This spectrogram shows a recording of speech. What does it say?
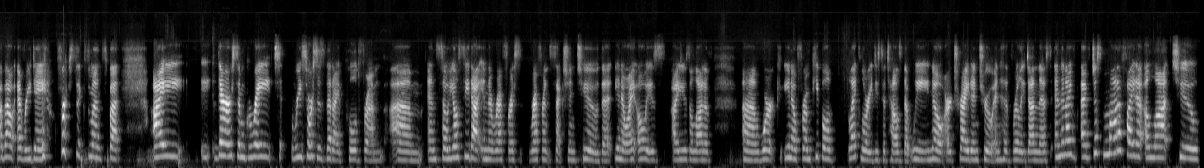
about every day for six months, but I there are some great resources that I pulled from. Um, and so you'll see that in the reference reference section too, that, you know, I always, I use a lot of uh, work, you know, from people like Lori Desautels, that we know are tried and true and have really done this. And then I've I've just modified it a lot to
